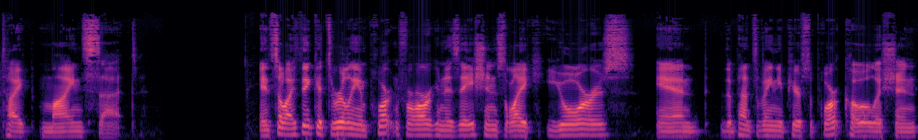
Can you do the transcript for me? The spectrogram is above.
type mindset. And so I think it's really important for organizations like yours and the Pennsylvania Peer Support Coalition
